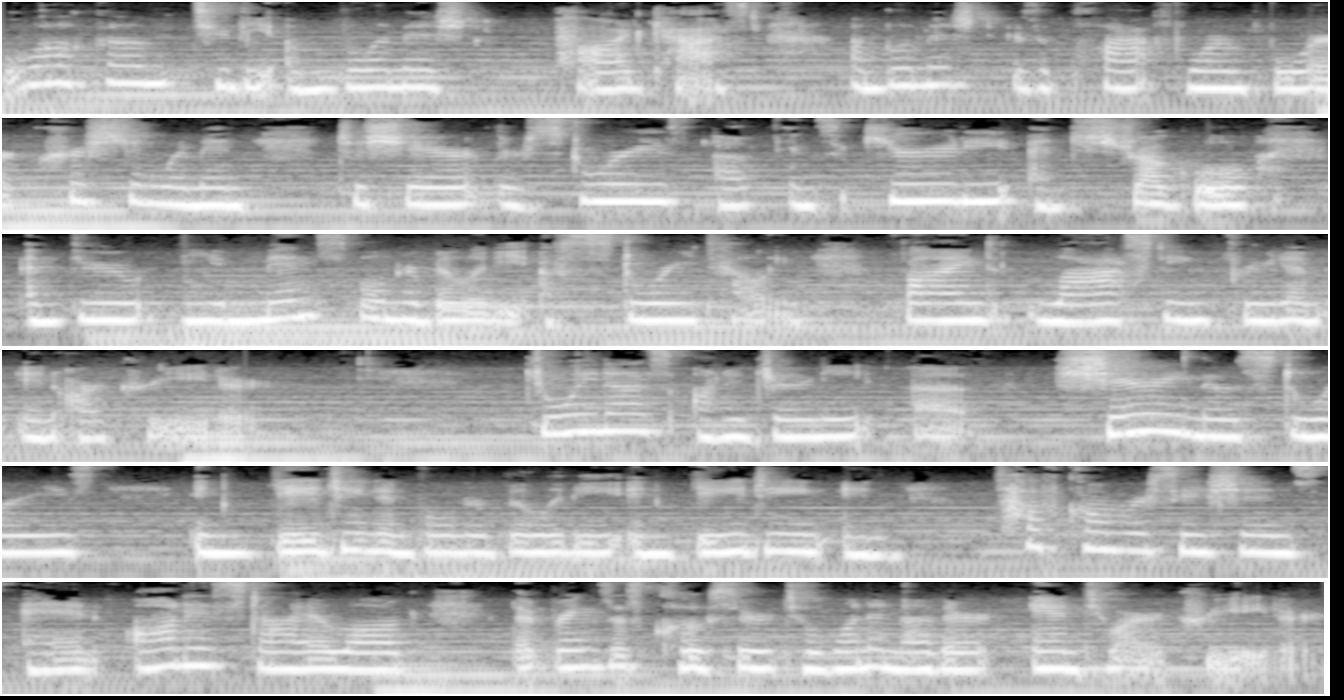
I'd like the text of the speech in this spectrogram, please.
Welcome to the Unblemished podcast. Unblemished is a platform for Christian women to share their stories of insecurity and struggle, and through the immense vulnerability of storytelling, find lasting freedom in our Creator. Join us on a journey of sharing those stories, engaging in vulnerability, engaging in tough conversations, and honest dialogue that brings us closer to one another and to our Creator.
